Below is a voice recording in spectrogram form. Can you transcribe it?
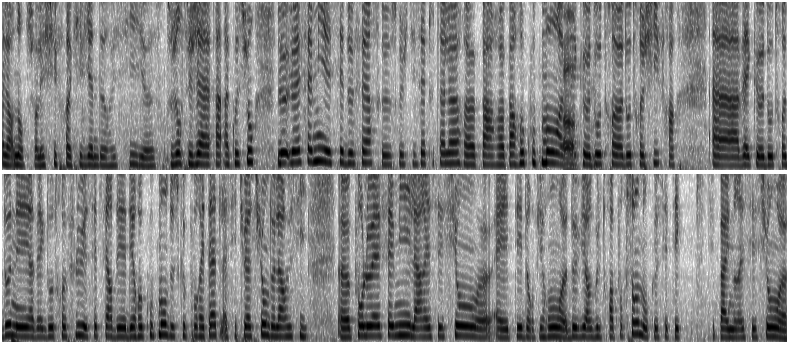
Alors non, sur les chiffres qui viennent de Russie, euh, sont toujours sujets à, caution. Le, le, FMI essaie de faire ce que, ce que je disais tout à l'heure euh, par, par recoupement ah, avec ah, d'autres d'autres chiffres, euh, avec d'autres données, avec d'autres flux, essaie de faire des, des, recoupements de ce que pourrait être la situation de la Russie. Euh, pour le FMI, la récession a été d'environ 2,3%, donc c'était c'était pas une récession euh,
